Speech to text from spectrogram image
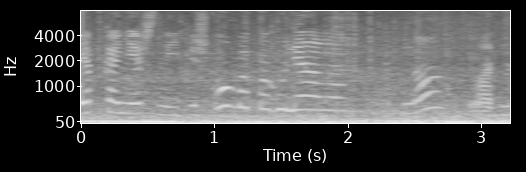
Я бы, конечно, и пешком бы погуляла, но ладно.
